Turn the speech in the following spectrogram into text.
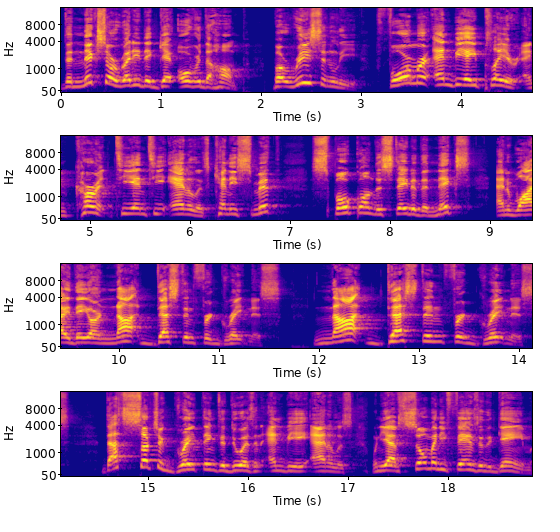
The Knicks are ready to get over the hump, but recently, former NBA player and current TNT analyst Kenny Smith spoke on the state of the Knicks and why they are not destined for greatness. Not destined for greatness. That's such a great thing to do as an NBA analyst when you have so many fans of the game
